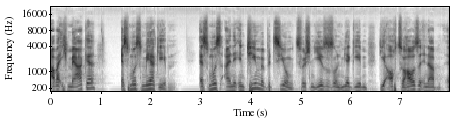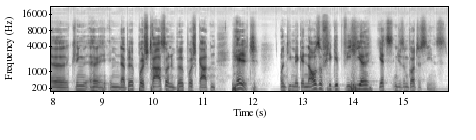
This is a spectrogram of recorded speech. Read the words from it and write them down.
Aber ich merke, es muss mehr geben. Es muss eine intime Beziehung zwischen Jesus und mir geben, die auch zu Hause in der, äh, Kling, äh, in der Birkbuschstraße und im Birkbuschgarten hält und die mir genauso viel gibt wie hier jetzt in diesem Gottesdienst.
